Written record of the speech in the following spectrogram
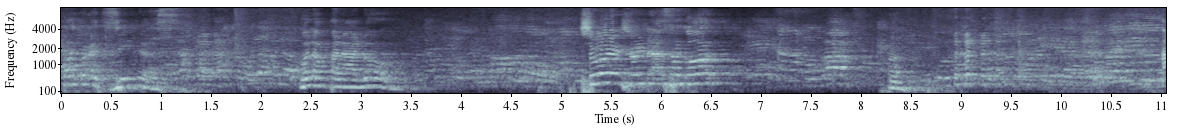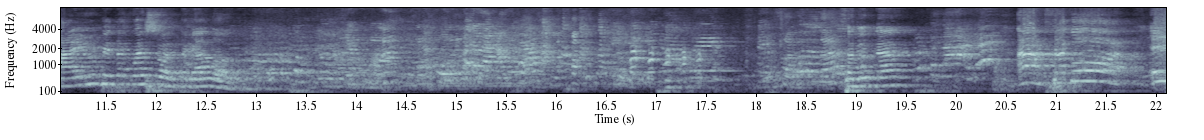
thought you're a genius. Walang panalo. Sure, sure na ang sagot? Huh. I repeat the question, Tagalog. Sagot na? Ang sagot! A!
